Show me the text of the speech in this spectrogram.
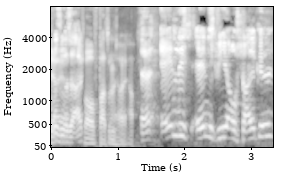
ja, muss man sagen. Ja, ja. Äh, ähnlich, ähnlich wie auf Schalke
